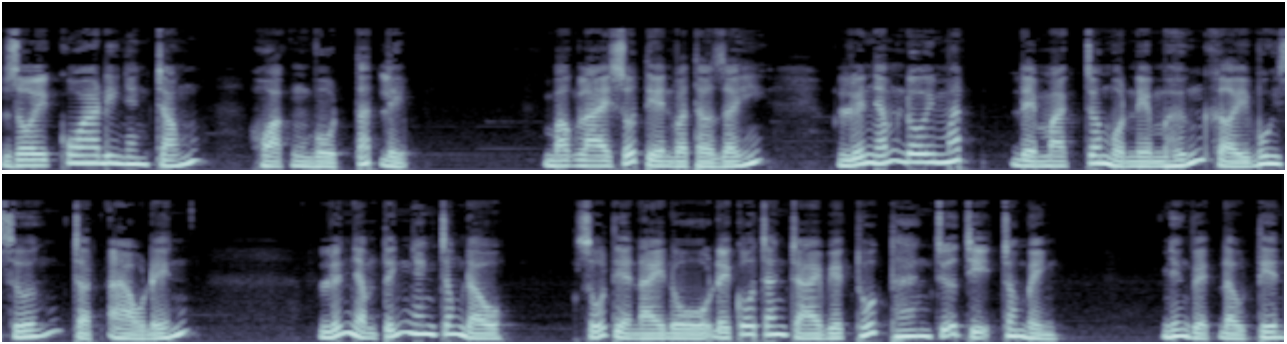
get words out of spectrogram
rồi qua đi nhanh chóng hoặc vụt tắt lịm. Bọc lại số tiền và tờ giấy, Luyến nhắm đôi mắt để mặc cho một niềm hứng khởi vui sướng chợt ảo đến. Luyến nhầm tính nhanh trong đầu. Số tiền này đủ để cô trang trải việc thuốc thang chữa trị cho mình. Nhưng việc đầu tiên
